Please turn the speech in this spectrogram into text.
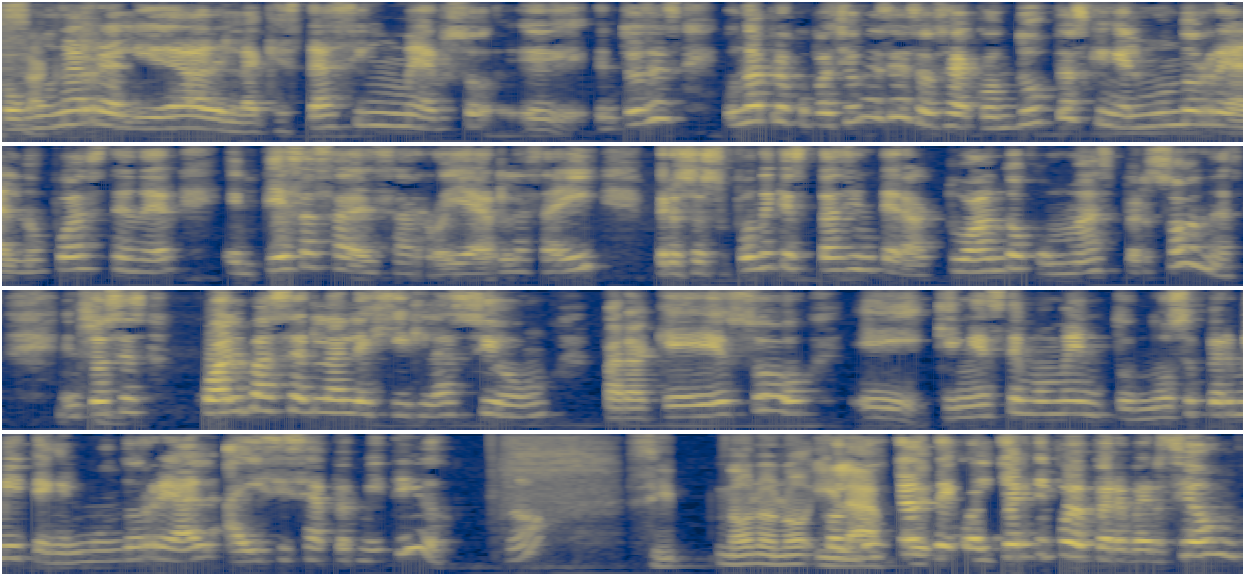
como una realidad en la que estás inmerso. Eh, entonces, una preocupación es eso, o sea, conductas que en el mundo real no puedas tener, empiezas a desarrollarlas ahí, pero se supone que estás interactuando con más personas. Entonces, ¿cuál va a ser la legislación para que eso eh, que en este momento no se permite en el mundo real, ahí sí se ha permitido, ¿no? Sí, no, no, no. Y la, de cualquier tipo de perversión.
